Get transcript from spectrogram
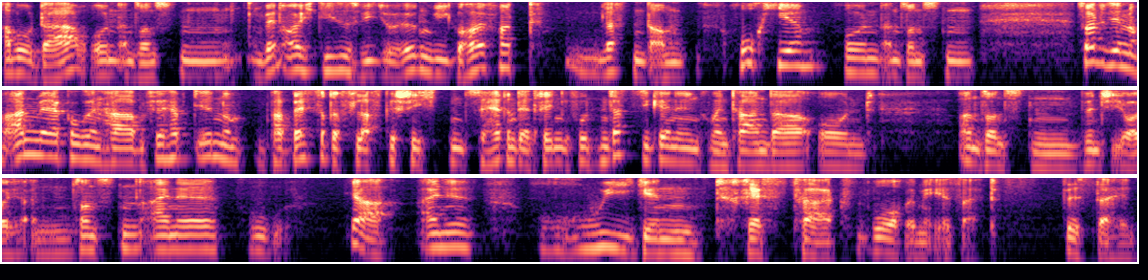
Abo da. Und ansonsten, wenn euch dieses Video irgendwie geholfen hat, lasst einen Daumen hoch hier. Und ansonsten solltet ihr noch Anmerkungen haben, vielleicht habt ihr noch ein paar bessere Fluff-Geschichten zu Herren der Tränen gefunden, lasst sie gerne in den Kommentaren da. Und ansonsten wünsche ich euch ansonsten eine, ja, eine ruhigen Resttag, wo auch immer ihr seid. Bis dahin.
